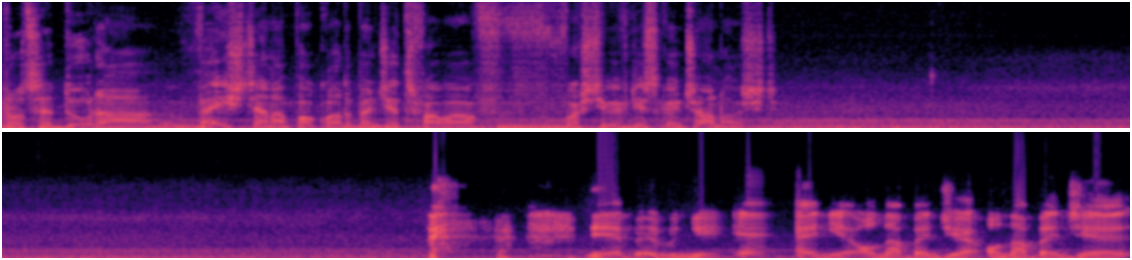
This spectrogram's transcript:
Procedura wejścia na pokład będzie trwała w, właściwie w nieskończoność. Nie, nie, nie, ona będzie, ona będzie,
